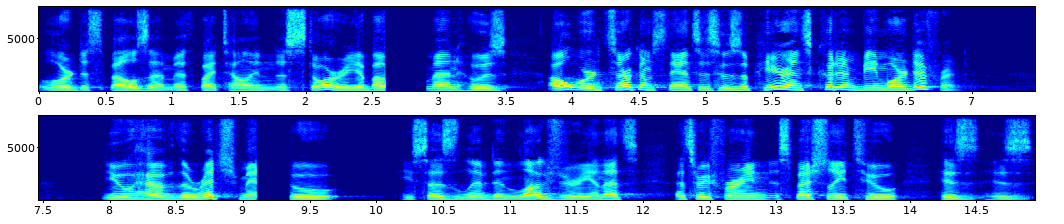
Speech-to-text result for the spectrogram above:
The Lord dispels that myth by telling this story about men whose outward circumstances, whose appearance couldn't be more different. You have the rich man who, he says, lived in luxury, and that's, that's referring especially to his, his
